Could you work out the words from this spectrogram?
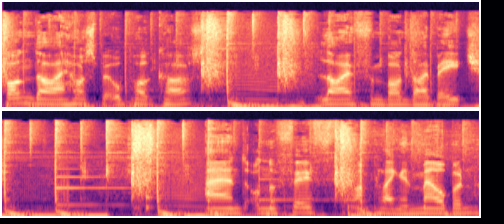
Bondi Hospital podcast live from Bondi Beach. And on the 5th, I'm playing in Melbourne.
